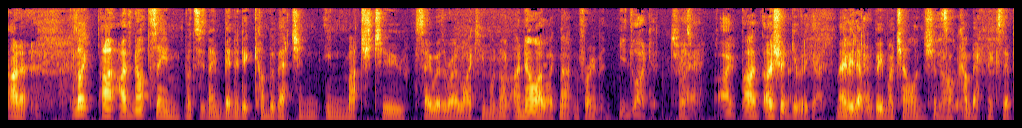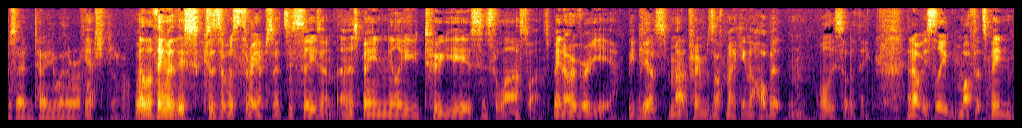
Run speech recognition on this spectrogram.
I don't know. Like I, I've not seen what's his name Benedict Cumberbatch in, in much to say whether I like him or not. I know I like Martin Freeman. You'd like it. Trust Yeah. me. I I, I should give it a go. Maybe Give it a that go. will be my challenge, and It's I'll good. come back next episode and tell you whether I've Yeah. watched it or not. Well, the thing with this, because it was three episodes this season, and it's been nearly two years since the last one. It's been over a year because Martin Freeman was off making The Hobbit and all this sort of thing. And obviously, Moffat's been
